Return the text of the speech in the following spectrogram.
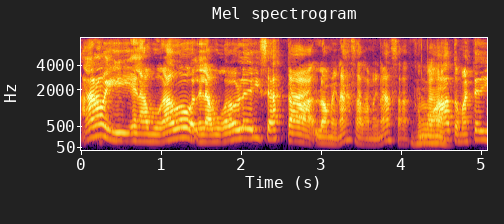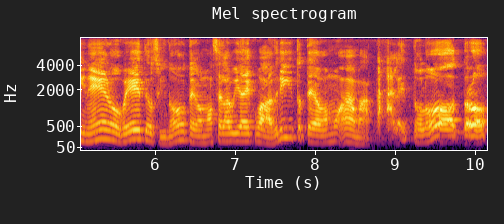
ah, no, y el abogado, el abogado le dice hasta, lo amenaza, la amenaza. Como, Ajá. ah, toma este dinero, vete, o si no, te vamos a hacer la vida de cuadrito, te vamos a matar, esto, lo otro.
